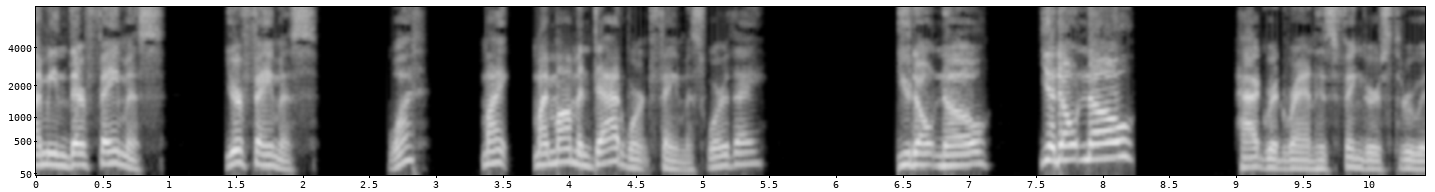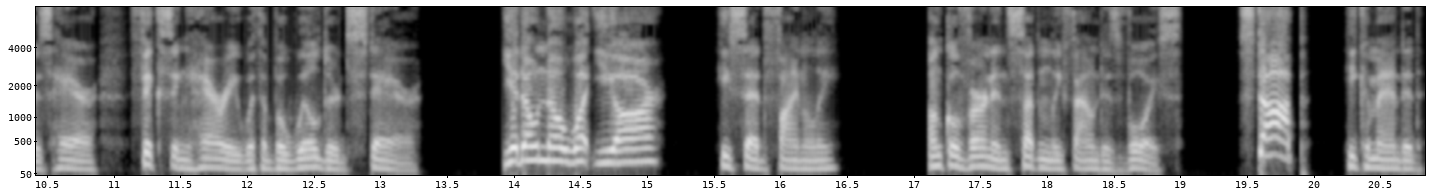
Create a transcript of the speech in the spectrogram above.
I mean, they're famous. You're famous. What? My, my mom and dad weren't famous, were they? You don't know? You don't know? Hagrid ran his fingers through his hair, fixing Harry with a bewildered stare. You don't know what ye are? he said finally. Uncle Vernon suddenly found his voice. Stop! he commanded.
